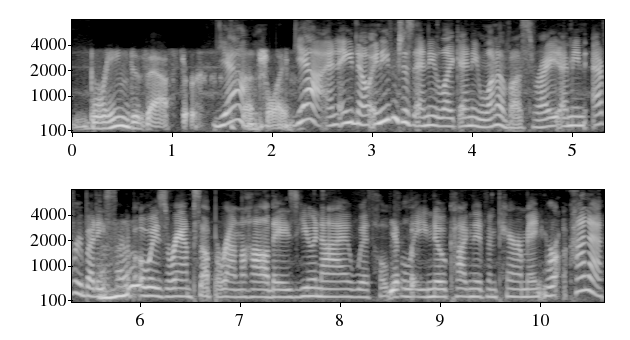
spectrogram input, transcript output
brain disaster. Yeah, essentially. Yeah, and you know, and even just any like any one of us, right? I mean, everybody mm-hmm. sort of always ramps up around the holidays. You and I, with hopefully yep. no cognitive impairment, we're kind of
